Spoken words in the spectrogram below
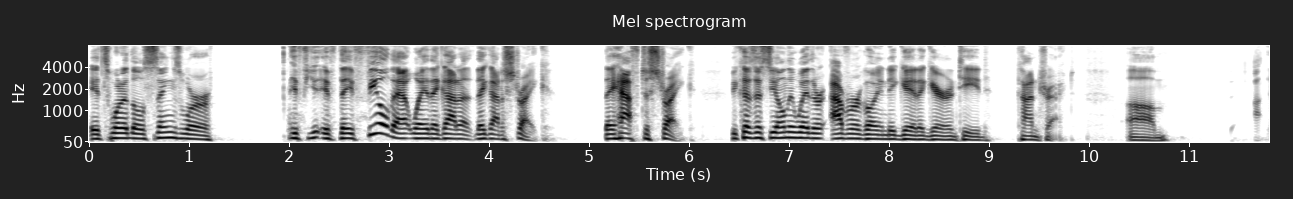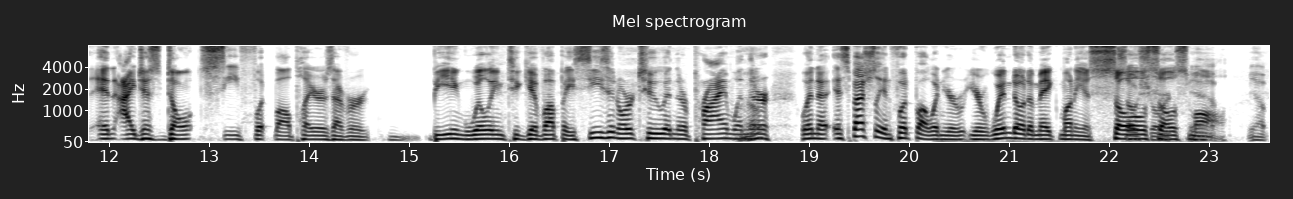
it's one of those things where if you if they feel that way, they gotta they gotta strike. They have to strike because it's the only way they're ever going to get a guaranteed contract. Um, and I just don't see football players ever being willing to give up a season or two in their prime when they're when uh, especially in football when your your window to make money is so so, short. small. Yeah. Yep.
